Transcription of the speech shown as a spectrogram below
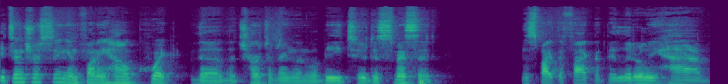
it's interesting and funny how quick the, the Church of England will be to dismiss it, despite the fact that they literally have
